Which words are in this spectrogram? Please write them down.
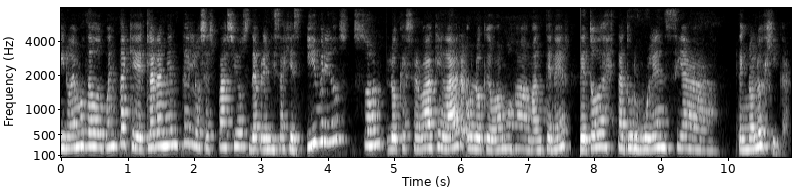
y nos hemos dado cuenta que claramente los espacios de aprendizajes híbridos son lo que se va a quedar o lo que vamos a mantener de toda esta turbulencia tecnológica.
